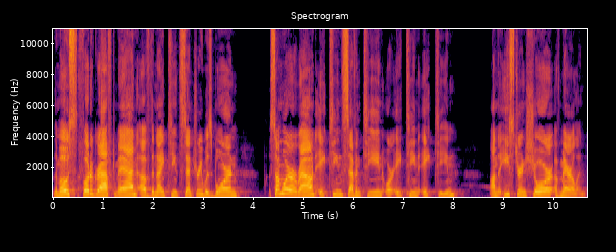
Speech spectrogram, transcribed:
The most photographed man of the 19th century was born somewhere around 1817 or 1818 on the eastern shore of Maryland.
